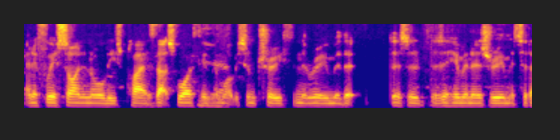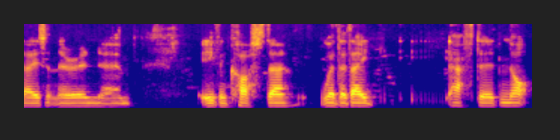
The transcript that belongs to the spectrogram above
And if we're signing all these players, that's why I think there might be some truth in the rumor that there's a there's a Jimenez rumor today, isn't there? And um, even Costa, whether they have to not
